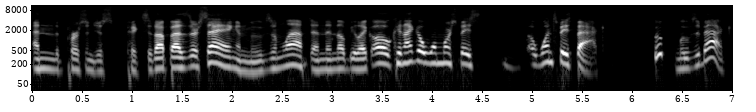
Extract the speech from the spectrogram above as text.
And the person just picks it up as they're saying and moves them left. And then they'll be like, oh, can I go one more space, uh, one space back? Boop, moves it back.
